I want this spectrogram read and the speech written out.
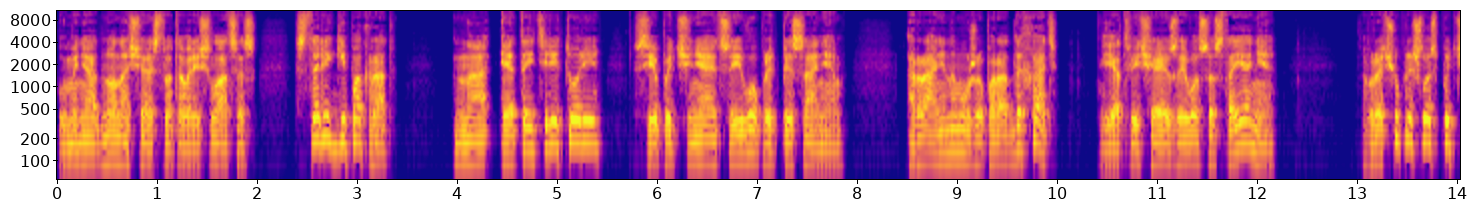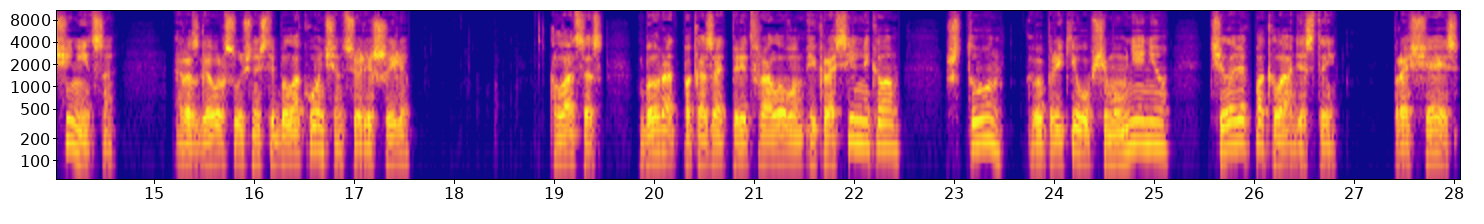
«У меня одно начальство, товарищ Лацис, старик Гиппократ. На этой территории все подчиняются его предписаниям. Раненому уже пора отдыхать. Я отвечаю за его состояние». Врачу пришлось подчиниться. Разговор в сущности был окончен, все решили. Лацис был рад показать перед Фроловым и Красильниковым, что он, вопреки общему мнению, человек покладистый. Прощаясь,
